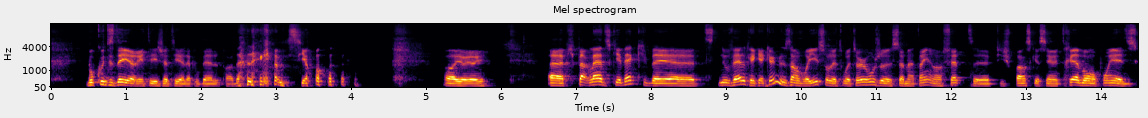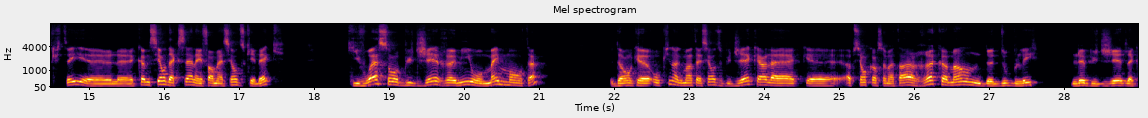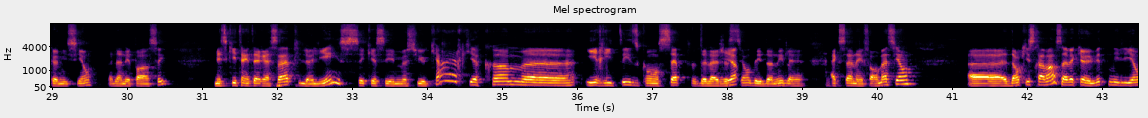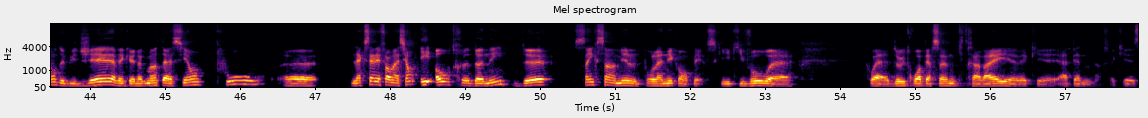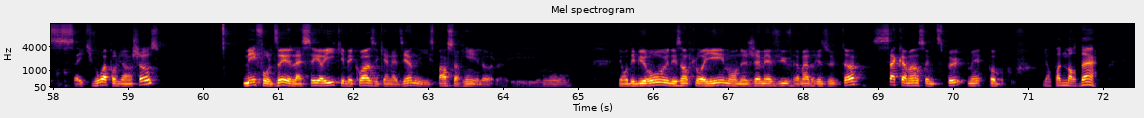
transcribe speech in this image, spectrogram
Beaucoup d'idées auraient été jetées à la poubelle pendant la commission. aïe, aïe, aïe. Euh, puis parlant du Québec, ben, euh, petite nouvelle que quelqu'un nous a envoyée sur le Twitter ce matin, en fait, euh, puis je pense que c'est un très bon point à discuter. la Commission d'accès à l'information du Québec, qui voit son budget remis au même montant, donc aucune augmentation du budget, quand la option consommateur recommande de doubler le budget de la commission l'année passée. Mais ce qui est intéressant, puis le lien, c'est que c'est M. Kerr qui a comme euh, irrité du concept de la gestion des données de l'accès à l'information. Euh, donc, il se ramasse avec un 8 millions de budget, avec une augmentation pour euh, l'accès à l'information et autres données de 500 000 pour l'année complète, ce qui équivaut à quoi, deux, trois personnes qui travaillent avec à peine. Fait que ça équivaut à pas grand-chose. Mais il faut le dire, la CAI québécoise et canadienne, il se passe rien là. Ils, ont, des bureaux, des employés, mais on n'a jamais vu vraiment de résultats. Ça commence un petit peu, mais pas beaucoup. Ils n'ont pas de mordant.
